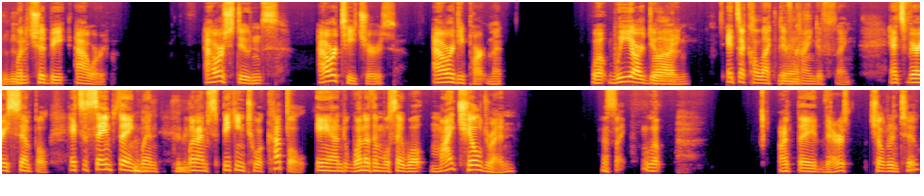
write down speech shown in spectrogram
mm-hmm. when it should be our our students our teachers our department what we are doing it's a collective yeah. kind of thing it's very simple it's the same thing hmm. when when i'm speaking to a couple and one of them will say well my children it's like, well, aren't they their children too?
